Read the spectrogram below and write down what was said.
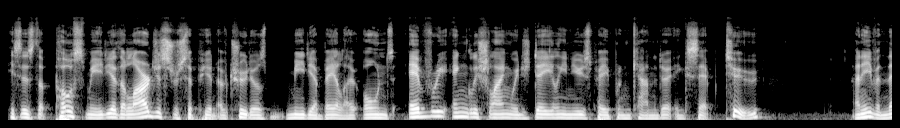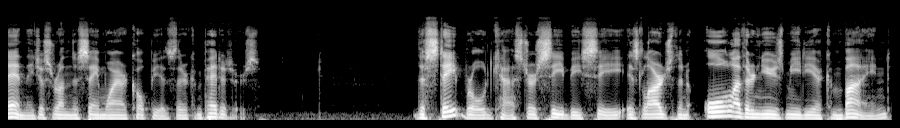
He says that Postmedia, the largest recipient of Trudeau's media bailout, owns every English language daily newspaper in Canada except two, and even then they just run the same wire copy as their competitors. The state broadcaster, CBC, is larger than all other news media combined,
